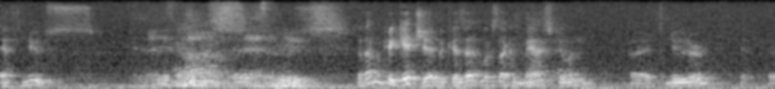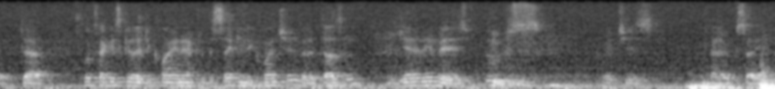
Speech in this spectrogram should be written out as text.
ethnus. Now that one could get you because that looks like a masculine. Uh, it's neuter. It, it uh, looks like it's going to decline after the second declension, but it doesn't. The genitive is oos, which is kind of exciting.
